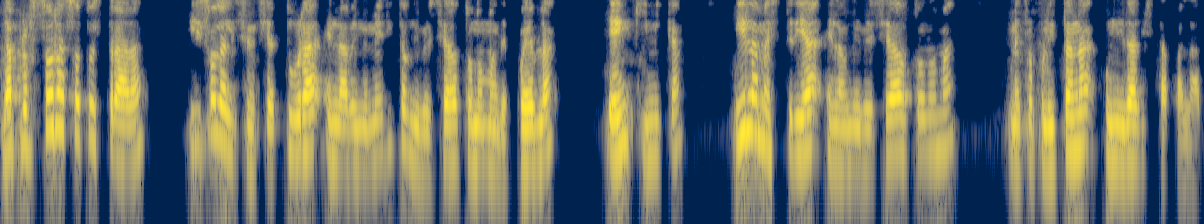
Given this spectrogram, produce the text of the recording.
La profesora Soto Estrada hizo la licenciatura en la Benemérita Universidad Autónoma de Puebla en Química y la maestría en la Universidad Autónoma Metropolitana Unidad Iztapalapa.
